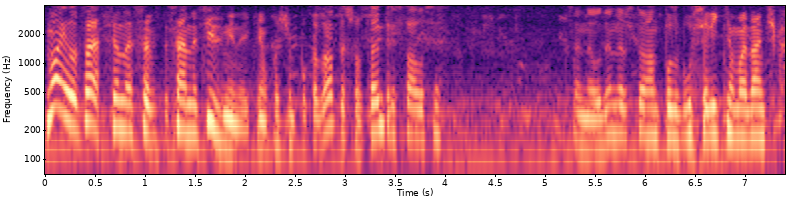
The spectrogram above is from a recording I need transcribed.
Ну і це ще не всі зміни, які ми хочемо показати, що в центрі сталося. Це не один ресторан позбувся літнього майданчика.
